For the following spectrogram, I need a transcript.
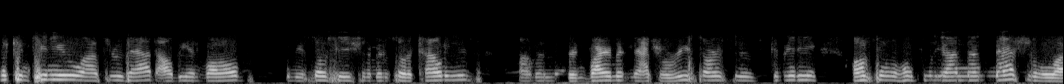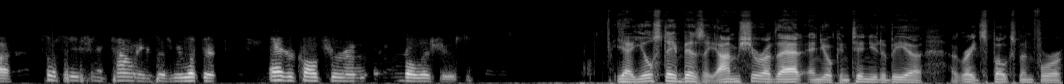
to continue uh, through that. I'll be involved in the Association of Minnesota Counties, um, in the Environment and Natural Resources Committee, also hopefully on the national uh, Association of Counties as we look at agriculture and rural issues. Yeah, you'll stay busy. I'm sure of that, and you'll continue to be a, a great spokesman for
